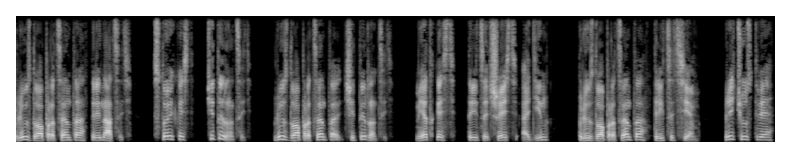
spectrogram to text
плюс 2%, 13. Стойкость 14, плюс 2%, 14. Меткость 36, 1, плюс 2%, 37. Предчувствие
